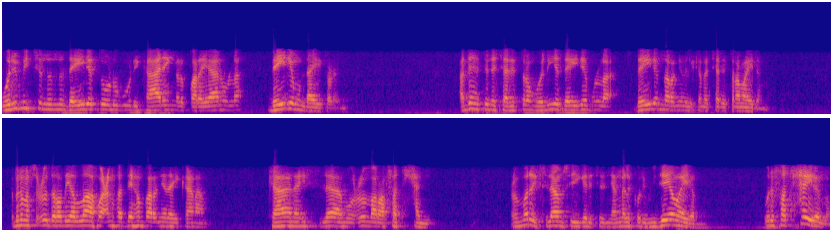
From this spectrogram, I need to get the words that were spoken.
ഒരുമിച്ച് നിന്ന് ധൈര്യത്തോടുകൂടി കാര്യങ്ങൾ പറയാനുള്ള ധൈര്യം ഉണ്ടായി തുടങ്ങി. അദ്ദേഹത്തിന്റെ ചരിത്രം വലിയ ധൈര്യമുള്ള ധൈര്യം നിറഞ്ഞു നിൽക്കുന്ന ചരിത്രമായിരുന്നു. ഇബ്നു മസ്ഊദ് റളിയല്ലാഹു അൻഹു അദ്ദേഹം പറഞ്ഞതായി കാണാം. കാന ഇസ്ലാം ഫത്ഹൻ. ഉമർ ഇസ്ലാം സ്വീകരിച്ചത് ഞങ്ങൾക്ക് ഒരു വിജയമായിരുന്നു. ഒരു ഫത്തായിരുന്നു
